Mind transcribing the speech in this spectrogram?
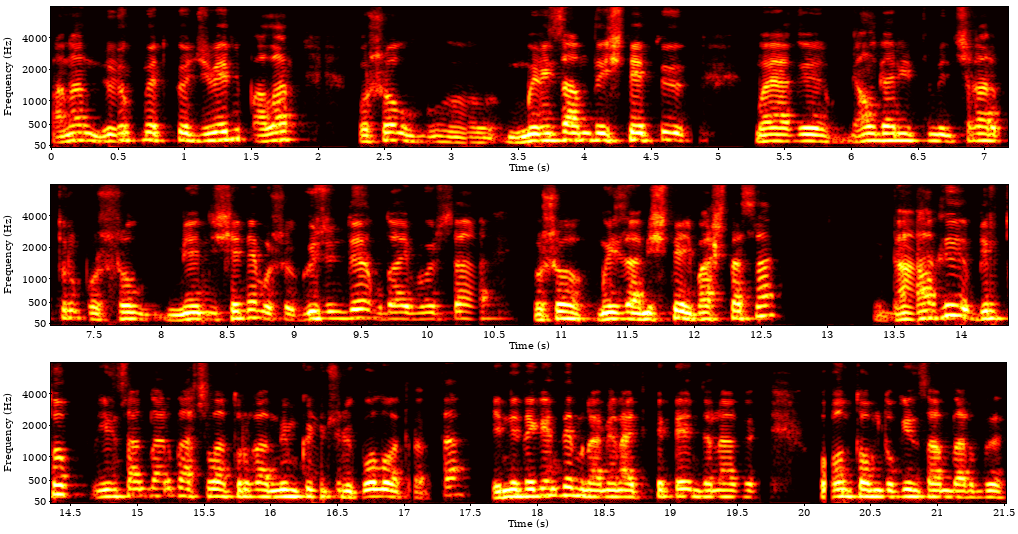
анан өкмөткө жиберип алар ошол мыйзамды иштетүү баягы алгоритмин чыгарып туруп ошол мен ишенем ошо күзүндө кудай буюрса ошо мыйзам иштей баштаса дагы бир топ инсандарды ачыла турган мүмкүнчүлүк болуп атат да. Эмне дегенде мына мен айтып кетейин жанагы он томдук инсандарды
